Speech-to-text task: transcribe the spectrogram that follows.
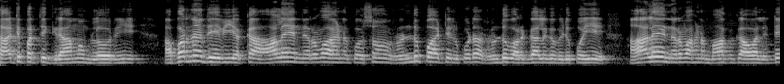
తాటిపర్తి గ్రామంలోని అపర్ణాదేవి యొక్క ఆలయ నిర్వహణ కోసం రెండు పార్టీలు కూడా రెండు వర్గాలుగా విడిపోయి ఆలయ నిర్వహణ మాకు కావాలంటే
